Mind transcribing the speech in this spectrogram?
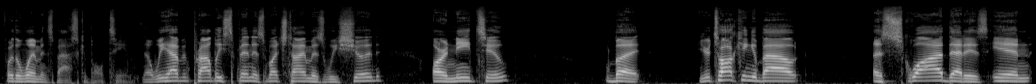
for the women's basketball team. Now, we haven't probably spent as much time as we should or need to, but you're talking about a squad that is in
